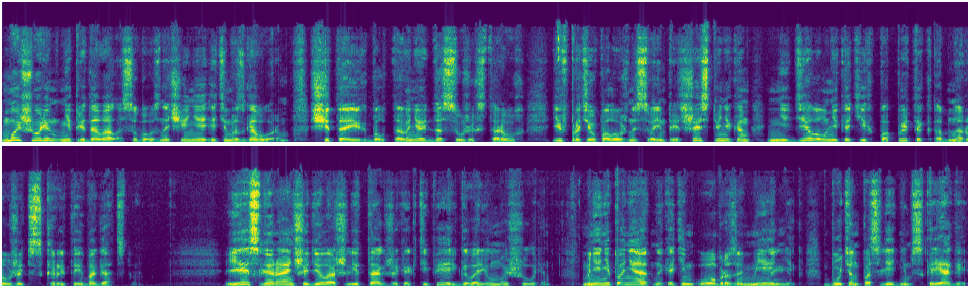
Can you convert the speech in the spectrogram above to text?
Мой Шурин не придавал особого значения этим разговорам, считая их болтовней досужих старух и в противоположность своим предшественникам не делал никаких попыток обнаружить скрытые богатства. «Если раньше дела шли так же, как теперь, — говорил мой Шурин, — мне непонятно, каким образом мельник, будь он последним скрягой,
